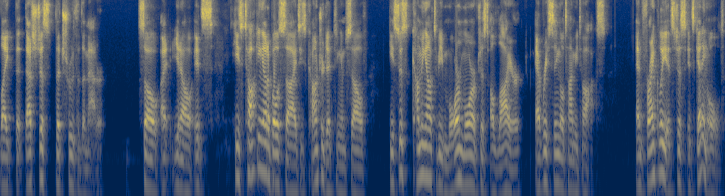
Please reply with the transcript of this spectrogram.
Like that that's just the truth of the matter. So I you know, it's he's talking out of both sides, he's contradicting himself. He's just coming out to be more and more of just a liar every single time he talks. And frankly, it's just it's getting old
